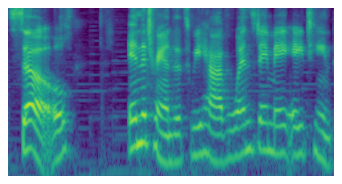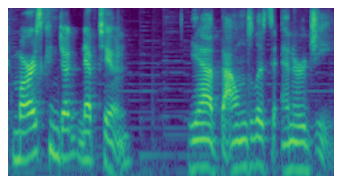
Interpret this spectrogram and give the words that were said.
So, in the transits, we have Wednesday, May 18th, Mars conjunct Neptune. Yeah, boundless energy.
